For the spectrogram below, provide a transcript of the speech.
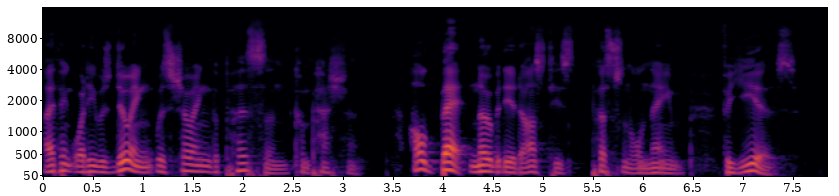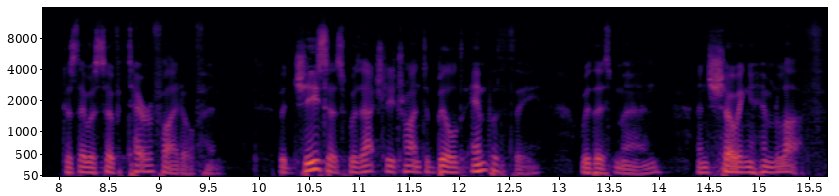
I think what he was doing was showing the person compassion. I'll bet nobody had asked his personal name for years because they were so terrified of him. But Jesus was actually trying to build empathy with this man and showing him love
